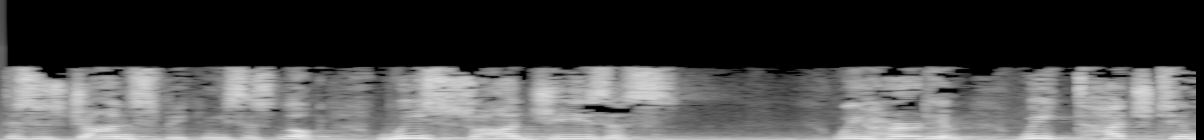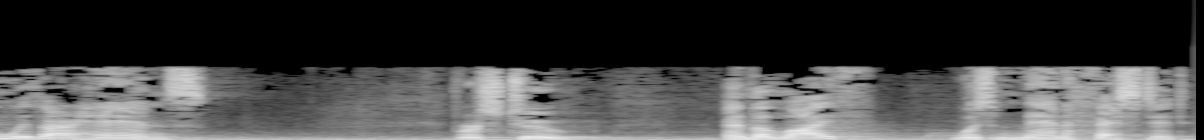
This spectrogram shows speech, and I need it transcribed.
This is John speaking. He says, look, we saw Jesus. We heard him. We touched him with our hands. Verse two, and the life was manifested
